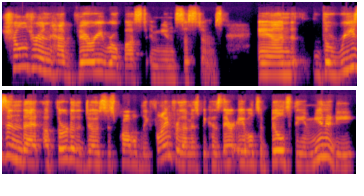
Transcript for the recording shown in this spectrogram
children have very robust immune systems. And the reason that a third of the dose is probably fine for them is because they're able to build the immunity,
